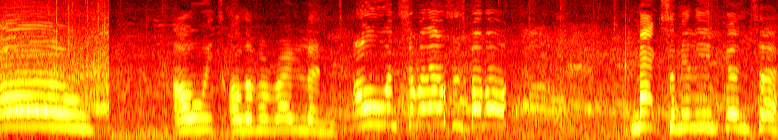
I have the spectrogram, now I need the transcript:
Oh. Oh, it's Oliver Rowland. Oh, and someone else has gone off. Maximilian Günther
